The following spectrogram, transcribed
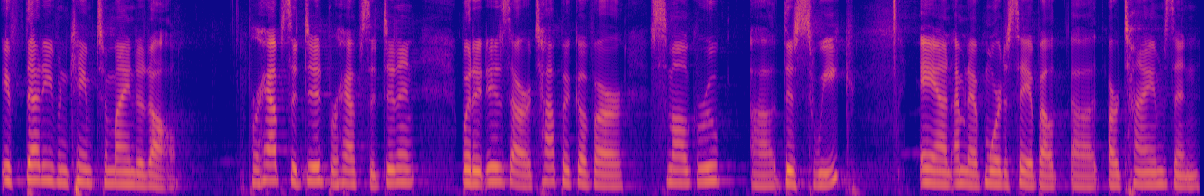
if that even came to mind at all. Perhaps it did, perhaps it didn't, but it is our topic of our small group uh, this week. And I'm going to have more to say about uh, our times and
